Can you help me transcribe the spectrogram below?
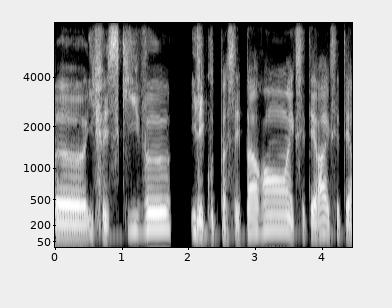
euh, il fait ce qu'il veut, il écoute pas ses parents, etc., etc.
